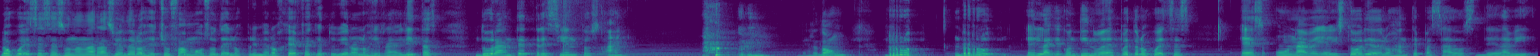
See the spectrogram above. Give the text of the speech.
Los jueces es una narración de los hechos famosos de los primeros jefes que tuvieron los israelitas durante 300 años. Perdón. Ruth. Ruth es la que continúa después de los jueces. Es una bella historia de los antepasados de David.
